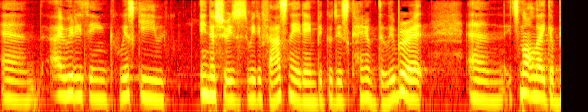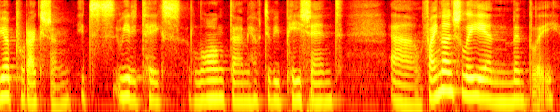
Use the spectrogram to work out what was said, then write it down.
And I really think whiskey industry is really fascinating because it's kind of deliberate and it's not like a beer production. It really takes a long time. You have to be patient, uh, financially and mentally.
